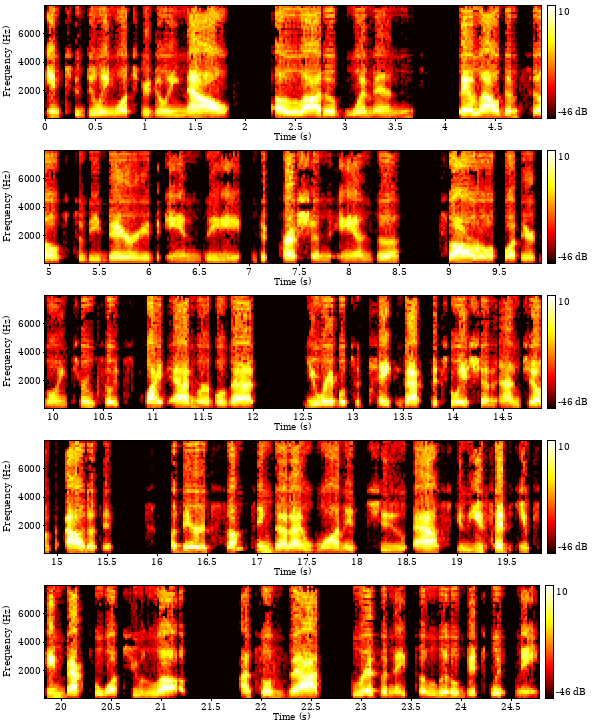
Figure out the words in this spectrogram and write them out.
into doing what you're doing now. A lot of women, they allow themselves to be buried in the depression and the sorrow of what they're going through. So it's quite admirable that you were able to take that situation and jump out of it. There is something that I wanted to ask you. You said you came back to what you love. And so that resonates a little bit with me.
